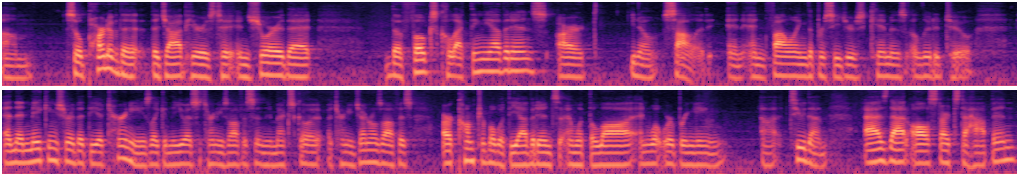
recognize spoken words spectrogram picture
Um, so part of the, the job here is to ensure that the folks collecting the evidence are, you know, solid and, and following the procedures Kim has alluded to. And then making sure that the attorneys, like in the U.S. Attorney's Office and the New Mexico Attorney General's Office, are comfortable with the evidence and with the law and what we're bringing uh, to them. As that all starts to happen,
